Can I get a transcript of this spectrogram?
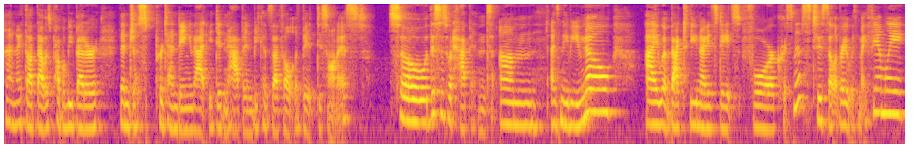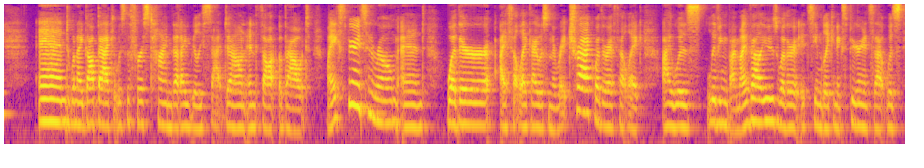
And I thought that was probably better than just pretending that it didn't happen because that felt a bit dishonest. So, this is what happened. Um, as maybe you know, I went back to the United States for Christmas to celebrate with my family. And when I got back, it was the first time that I really sat down and thought about my experience in Rome and whether I felt like I was on the right track, whether I felt like I was living by my values, whether it seemed like an experience that was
